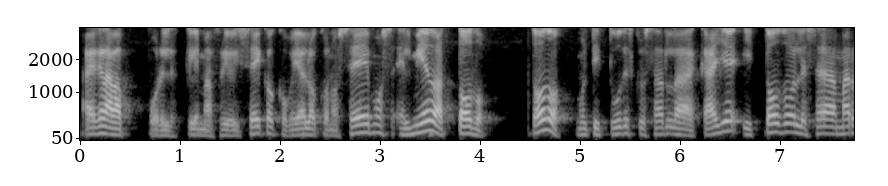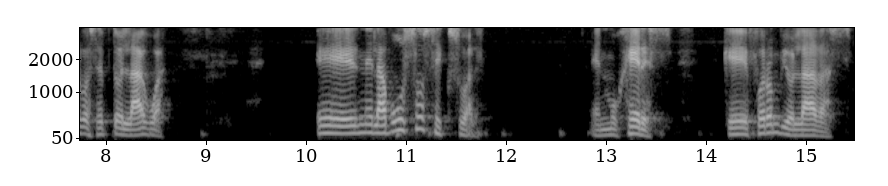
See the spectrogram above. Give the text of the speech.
Agrava por el clima frío y seco, como ya lo conocemos. El miedo a todo, todo, multitudes cruzar la calle y todo les sabe amargo excepto el agua. En el abuso sexual, en mujeres que fueron violadas,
